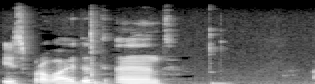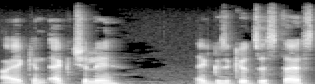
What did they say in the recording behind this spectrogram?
is provided and I can actually execute this test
